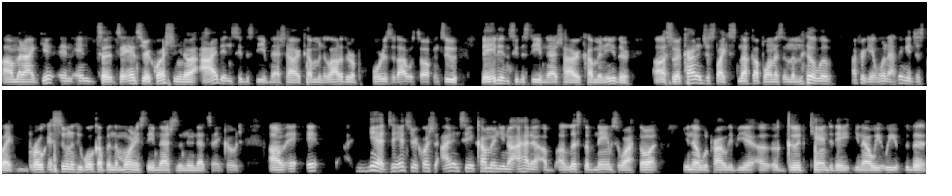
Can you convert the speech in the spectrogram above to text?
Um, and I get and, and to, to answer your question, you know, I didn't see the Steve Nash hire coming. A lot of the reporters that I was talking to, they didn't see the Steve Nash hire coming either. Uh, so it kind of just like snuck up on us in the middle of I forget when. I think it just like broke as soon as we woke up in the morning. Steve Nash is the new Nets head coach. Um, it, it yeah. To answer your question, I didn't see it coming. You know, I had a, a list of names who I thought you know would probably be a, a good candidate. You know, we we the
